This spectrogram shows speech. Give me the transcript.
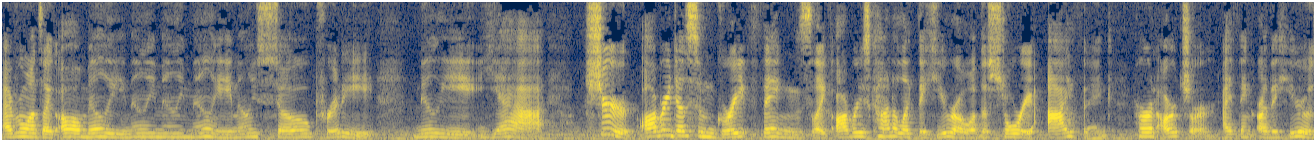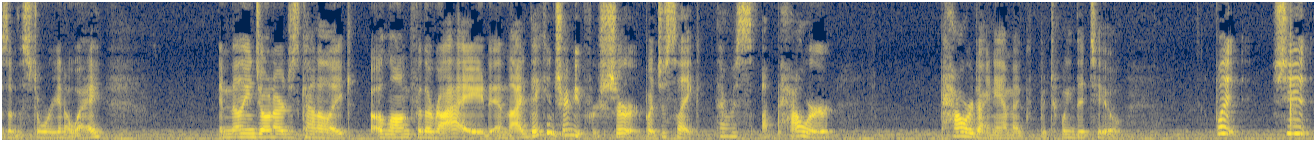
everyone's like, oh, Millie, Millie, Millie, Millie. Millie's so pretty. Millie, yeah. Sure, Aubrey does some great things. Like, Aubrey's kind of like the hero of the story, I think. Her and Archer, I think, are the heroes of the story in a way. And Millie and Jonah are just kind of like along for the ride. And I, they contribute for sure. But just like, there was a power, power dynamic between the two. But she,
